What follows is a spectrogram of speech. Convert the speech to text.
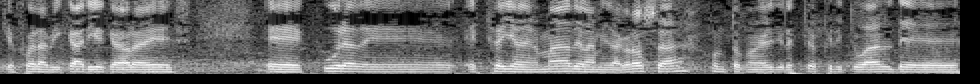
que fuera vicario y que ahora es eh, cura de Estrella del Mar, de la Milagrosa, junto con el director espiritual de,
